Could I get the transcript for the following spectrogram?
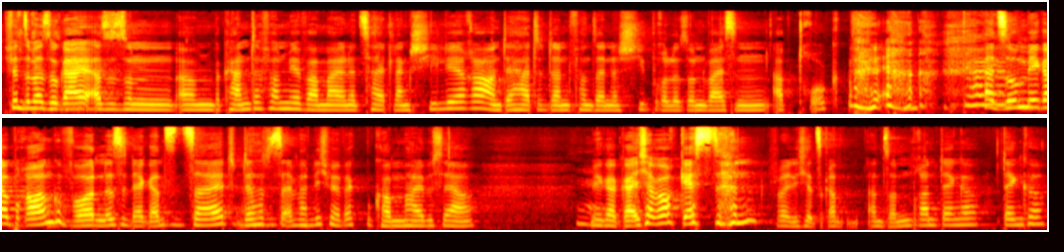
Ich finde es immer so geil, also so ein ähm, Bekannter von mir war mal eine Zeit lang Skilehrer und der hatte dann von seiner Skibrille so einen weißen Abdruck, weil er halt so mega braun geworden ist in der ganzen Zeit. Der hat es einfach nicht mehr wegbekommen, ein halbes Jahr. Mega geil. Ich habe auch gestern, weil ich jetzt gerade an Sonnenbrand denke, denke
